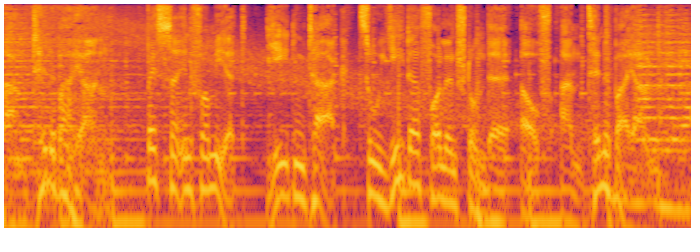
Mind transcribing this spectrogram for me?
Antenne Bayern. Besser informiert. Jeden Tag. Zu jeder vollen Stunde auf Antenne Bayern.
